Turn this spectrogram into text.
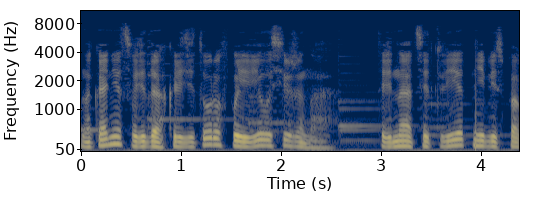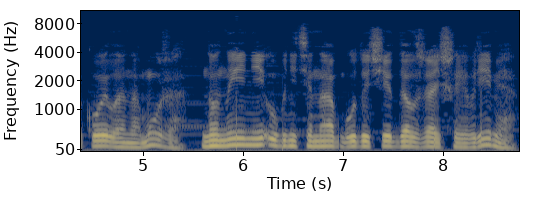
Наконец в рядах кредиторов появилась и жена. Тринадцать лет не беспокоила она мужа, но ныне угнетена, будучи должайшее время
